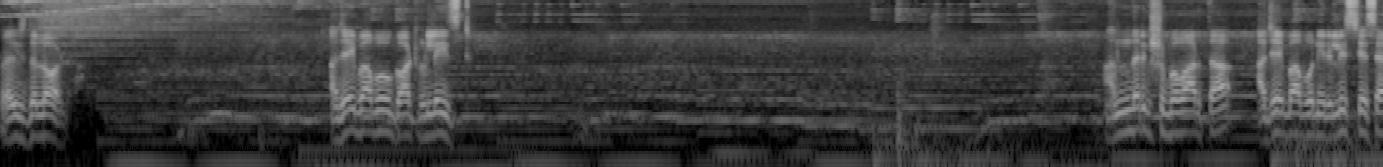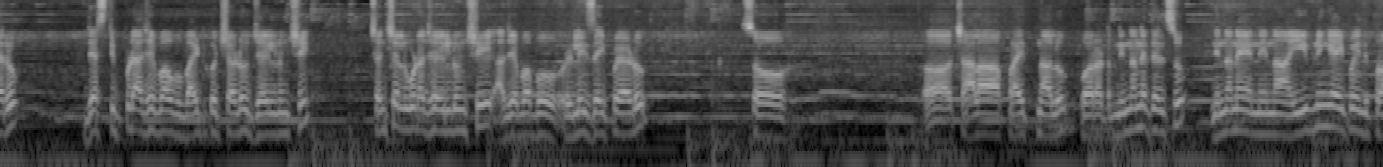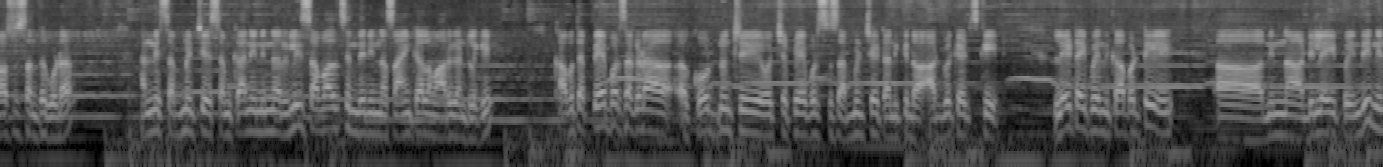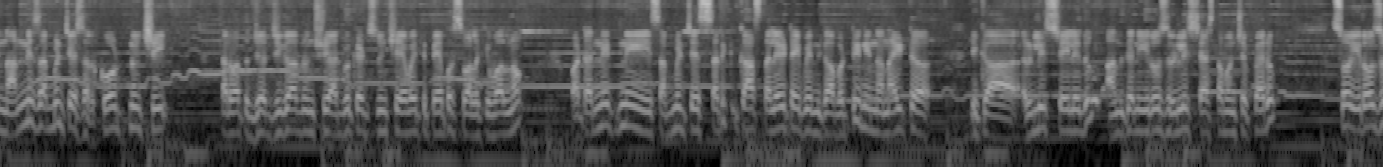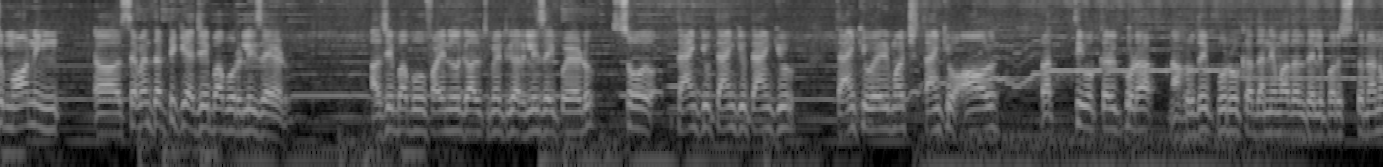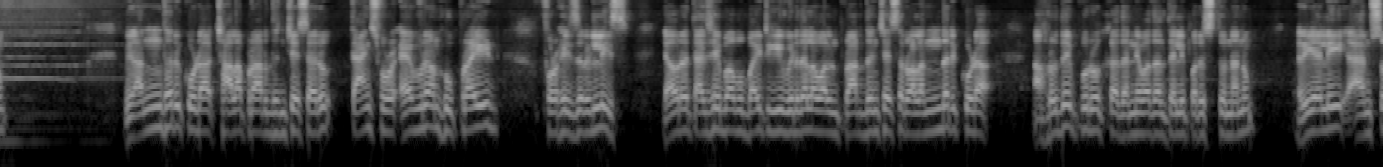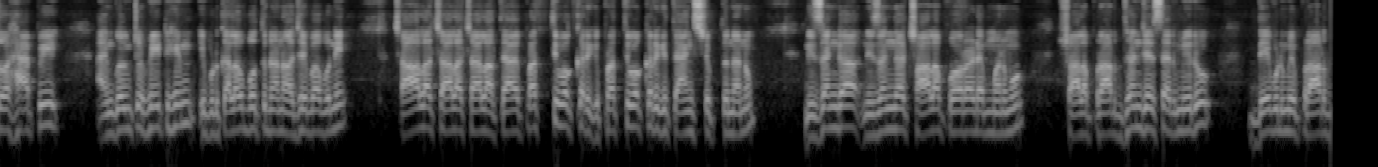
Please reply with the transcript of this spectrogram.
Praise the lord Ajay Babu got released అందరికి శుభవార్త. అజయ్ బాబుని రిలీజ్ చేశారు. జస్ట్ ఇప్పుడు అజయ్ బాబు బయటకు వచ్చాడు జైలు నుంచి. చెంచల్ కూడా జైలు నుంచి అజయ్ బాబు రిలీజ్ అయిపోయాడు. సో చాలా ప్రయత్నాలు పోరాటం. నిన్ననే తెలుసు. నిన్ననే నిన్న ఈవినింగే అయిపోయింది ప్రాసెస్ అంతా కూడా. అన్ని సబ్మిట్ చేసాం కానీ నిన్న రిలీజ్ అవ్వాల్సింది నిన్న సాయంకాలం ఆరు గంటలకి. కాకపోతే పేపర్స్ అక్కడ కోర్టు నుంచి వచ్చే పేపర్స్ సబ్మిట్ చేయడానికి అడ్వకేట్స్కి లేట్ అయిపోయింది కాబట్టి నిన్న డిలే అయిపోయింది. నిన్న అన్ని సబ్మిట్ చేశారు. కోర్టు నుంచి తర్వాత జడ్జి గారి నుంచి అడ్వకేట్స్ నుంచి ఏవైతే పేపర్స్ వాళ్ళకి ఇవ్వాలనో వాటన్నిటిని సబ్మిట్ చేసేసరికి కాస్త లేట్ అయిపోయింది కాబట్టి నిన్న నైట్ ఇక రిలీజ్ చేయలేదు. అందుకని ఈరోజు రిలీజ్ చేస్తామని చెప్పారు. సో ఈరోజు మార్నింగ్ సెవెన్ థర్టీకి అజయ్ బాబు రిలీజ్ అయ్యాడు. అజయ్ బాబు ఫైనల్గా అల్టిమేట్గా రిలీజ్ అయిపోయాడు. So thank you thank you thank you thank you very much thank you all ప్రతి ఒక్కరికి కూడా నా హృదయపూర్వక ధన్యవాదాలు తెలియపరుస్తున్నాను. మీరందరూ కూడా చాలా ప్రార్థన చేశారు. Thanks for everyone who prayed for his release ఎవరైతే అజయ్ బాబు బయటికి విడుదల వాళ్ళని ప్రార్థన చేశారో వాళ్ళందరికీ కూడా నా హృదయపూర్వక ధన్యవాదాలు తెలియపరుస్తున్నాను. Really I'm so happy I'm going to meet him ఇప్పుడు కలవబోతున్నాను అజయ్ బాబుని చాలా చాలా చాలా ప్రతి ఒక్కరికి ప్రతి ఒక్కరికి థ్యాంక్స్ చెప్తున్నాను. నిజంగా నిజంగా చాలా పోరాడాం మనము. చాలా ప్రార్థన చేశారు మీరు. దేవుడు మీ ప్రార్థన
